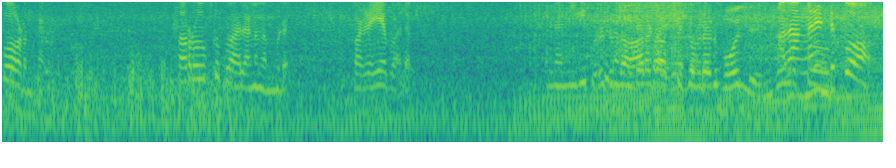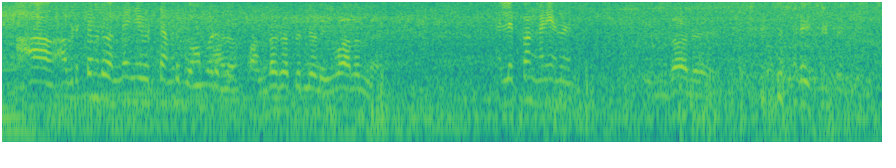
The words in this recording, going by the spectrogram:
പോടന്ന് ഫറോക്ക് പാലാണ് നമ്മുടെ പഴയ പാലം. അത് അങ്ങനെ ഉണ്ട് ഇപ്പോ അവിടുത്തെ അങ്ങോട്ട് വന്നു കഴിഞ്ഞാൽ ഇവിടുത്തെ അങ്ങോട്ട് പോകാൻ പാടുള്ളൂ. പണ്ടൊക്കെ തന്നെയാണ് ഈ പാലല്ലേ? അല്ല ഇപ്പൊ അങ്ങനെയാണ്.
